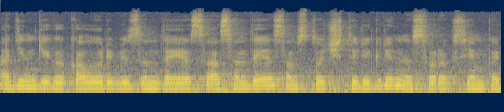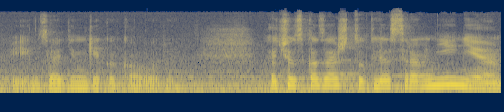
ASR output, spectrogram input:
1 гигакалорий без НДС, а с НДСом 104 гривны 47 копеек за 1 гигакалорий. Хочу сказать, что для сравнения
